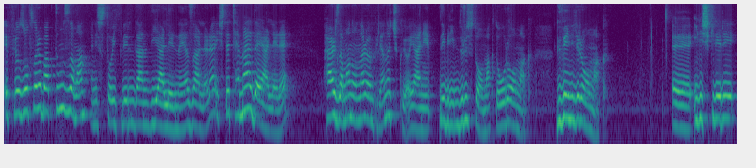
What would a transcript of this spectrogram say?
E, filozoflara baktığımız zaman hani stoiklerinden diğerlerine, yazarlara işte temel değerlere her zaman onlar ön plana çıkıyor. Yani ne bileyim dürüst olmak, doğru olmak, güvenilir olmak, e, ilişkileri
